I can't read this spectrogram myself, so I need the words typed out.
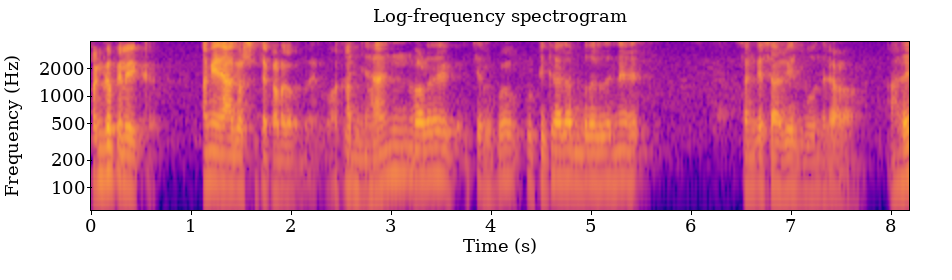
സംഘത്തിലേക്ക് അങ്ങനെ ആകർഷിച്ച ഘടകം എന്തായിരുന്നു ഞാൻ വളരെ ചെറുപ്പ കുട്ടിക്കാലം മുതൽ തന്നെ സംഘശാഖയിൽ പോകുന്ന ഒരാളാണ്. അത്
